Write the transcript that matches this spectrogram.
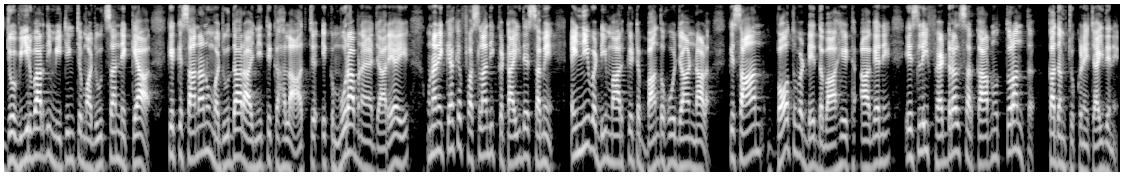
ਜੋ ਵੀਰਵਾਰ ਦੀ ਮੀਟਿੰਗ 'ਚ ਮੌਜੂਦ ਸਨ, ਨੇ ਕਿਹਾ ਕਿ ਕਿਸਾਨਾਂ ਨੂੰ ਮੌਜੂਦਾ ਰਾਜਨੀਤਿਕ ਹਾਲਾਤ 'ਚ ਇੱਕ ਮੋਹਰਾ ਬਣਾਇਆ ਜਾ ਰਿਹਾ ਏ। ਉਹਨਾਂ ਨੇ ਕਿਹਾ ਕਿ ਫਸਲਾਂ ਦੀ ਕਟਾਈ ਦੇ ਸਮੇਂ ਇੰਨੀ ਵੱਡੀ ਮਾਰਕੀਟ ਬੰਦ ਹੋ ਜਾਣ ਨਾਲ ਕਿਸਾਨ ਬਹੁਤ ਵੱਡੇ ਦਬਾਅ ਹੇਠ ਆ ਗਏ ਨੇ। ਇਸ ਲਈ ਫੈਡਰਲ ਸਰਕਾਰ ਨੂੰ ਤੁਰੰਤ ਕਦਮ ਚੁੱਕਣੇ ਚਾਹੀਦੇ ਨੇ।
